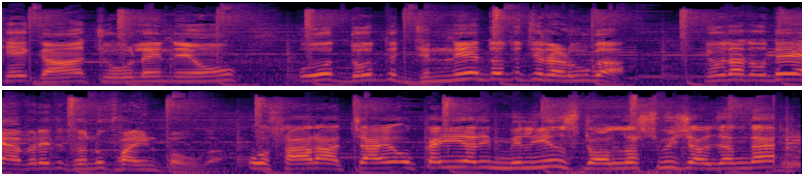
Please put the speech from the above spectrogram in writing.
ਕੇ ਗਾਂ ਚੋ ਲੈਂਦੇ ਹੋ ਉਹ ਦੁੱਧ ਜਿੰਨੇ ਦੁੱਧ 'ਚ ਰਲੂਗਾ ਤੇ ਉਹਦਾ ਉਹਦੇ ਐਵਰੇਜ ਤੁਹਾਨੂੰ ਫਾਈਨ ਪਊਗਾ ਉਹ ਸਾਰਾ ਚਾਹੇ ਉਹ ਕਈ ਵਾਰੀ ਮਿਲੀਅਨਸ ਡਾਲਰਸ ਵੀ ਚੱਲ ਜਾਂਦਾ ਹੈ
